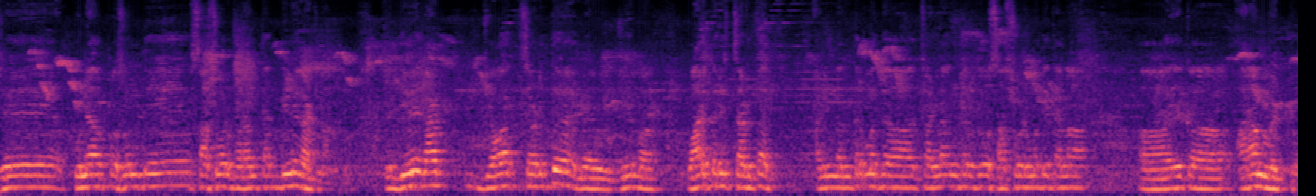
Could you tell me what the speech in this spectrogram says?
जे पुण्यापासून ते सासवडपर्यंत त्यात दिवे घाट लागतो. दिवे घाट जेव्हा चढतं जे वारकरी चढतात आणि नंतर मग चढल्यानंतर जो सासवडमध्ये त्यांना एक आराम भेटतो.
